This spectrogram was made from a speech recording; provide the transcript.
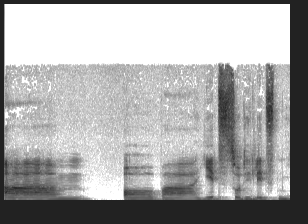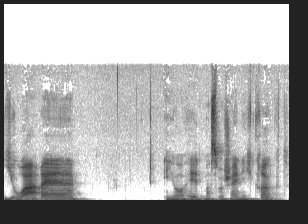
Ähm, aber jetzt so die letzten Jahre, ja, hätte man es wahrscheinlich gekriegt,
